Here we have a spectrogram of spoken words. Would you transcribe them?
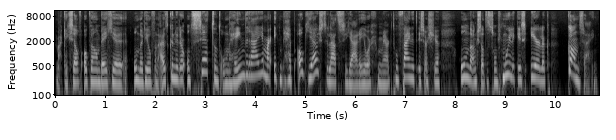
maak ik zelf ook wel een beetje onderdeel van uit, kunnen er ontzettend omheen draaien. Maar ik heb ook juist de laatste jaren heel erg gemerkt hoe fijn het is als je, ondanks dat het soms moeilijk is, eerlijk kan zijn.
